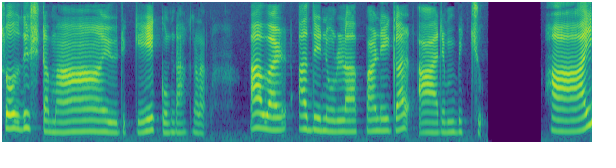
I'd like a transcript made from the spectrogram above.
സ്വാദിഷ്ടമായൊരു കേക്ക് ഉണ്ടാക്കണം അവൾ അതിനുള്ള പണികൾ ആരംഭിച്ചു. ഹായ്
